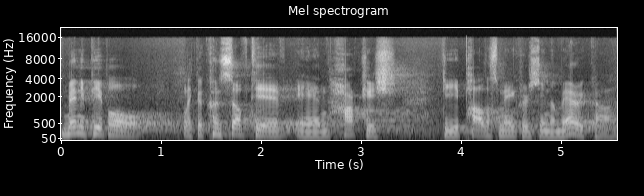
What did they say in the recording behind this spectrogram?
many people, like a conservative and hawkish, the policymakers in America,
